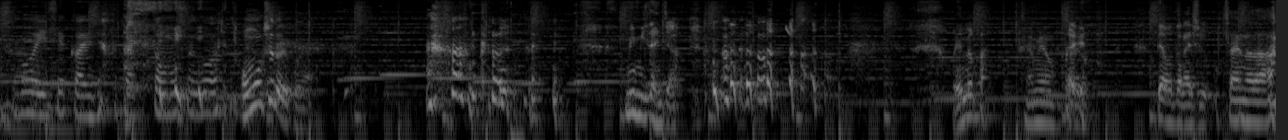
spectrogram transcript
すごい世界で二つともすごい。うん、面白いこれ。耳痛いんじゃん やめようか。やめよう、はいではまた来週。さよなら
